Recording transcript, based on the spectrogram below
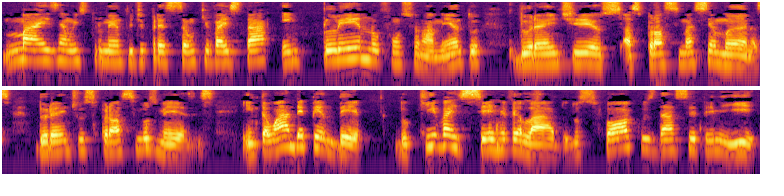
mas é um instrumento de pressão que vai estar em pleno funcionamento durante os, as próximas semanas, durante os próximos meses. Então, a depender do que vai ser revelado, dos focos da CPMI,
